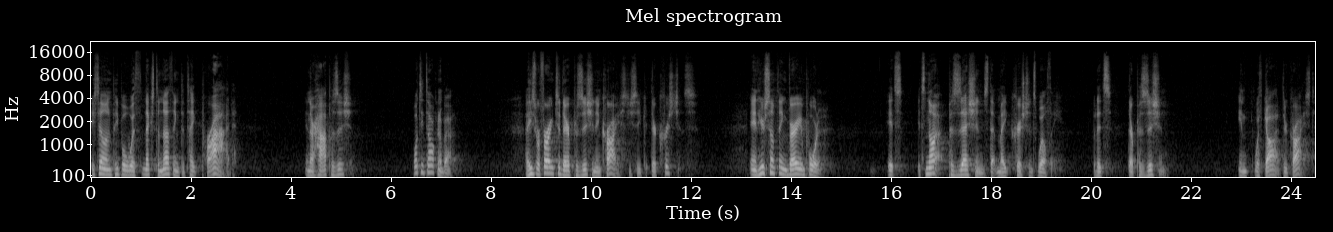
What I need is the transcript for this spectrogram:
He's telling people with next to nothing to take pride in their high position. What's he talking about? He's referring to their position in Christ. You see, they're Christians. And here's something very important it's, it's not possessions that make Christians wealthy, but it's their position in, with God through Christ.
